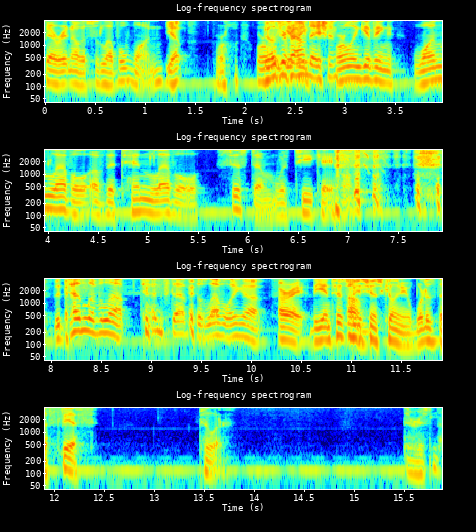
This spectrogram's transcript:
Yeah. Right now, this is level one. yep. We're, we're Build only your giving- foundation. We're only giving one level of the ten level system with TK Homes. The ten level up, ten steps to leveling up. All right. The anticipation Um, is killing me. What is the fifth pillar? There is no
